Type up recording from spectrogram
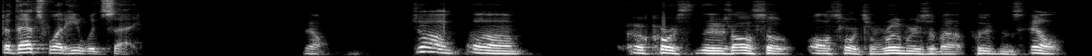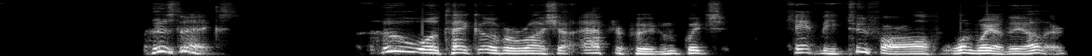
but that's what he would say. Yeah. John, um, of course, there's also all sorts of rumors about Putin's health. Who's next? Who will take over Russia after Putin, which can't be too far off one way or the other?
